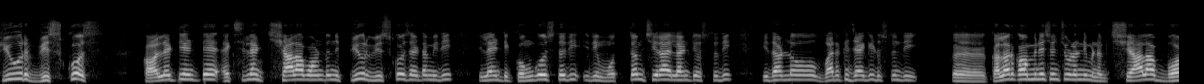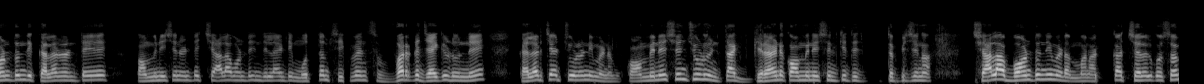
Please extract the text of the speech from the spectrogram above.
ప్యూర్ విస్కోస్ క్వాలిటీ అంటే ఎక్సలెంట్ చాలా బాగుంటుంది. ప్యూర్ విస్కోస్ ఐటమ్ ఇది. ఇలాంటి కొంగు వస్తుంది ఇది మొత్తం చీర ఇలాంటి వస్తుంది. ఈ దాంట్లో వర్క్ జాకెట్ వస్తుంది. కలర్ కాంబినేషన్ చూడండి మేడం. చాలా బాగుంటుంది. కలర్ అంటే కాంబినేషన్ అంటే చాలా బాగుంటుంది. ఇలాంటి మొత్తం సీక్వెన్స్ వర్క్ జాకెట్ ఉన్నాయి కలర్ చాట్ చూడండి మేడం. కాంబినేషన్ చూడు ఇంత గ్రాండ్ కాంబినేషన్కి తెప్పించిన చాలా బాగుంటుంది మేడం. మన అక్క చెల్లెల కోసం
